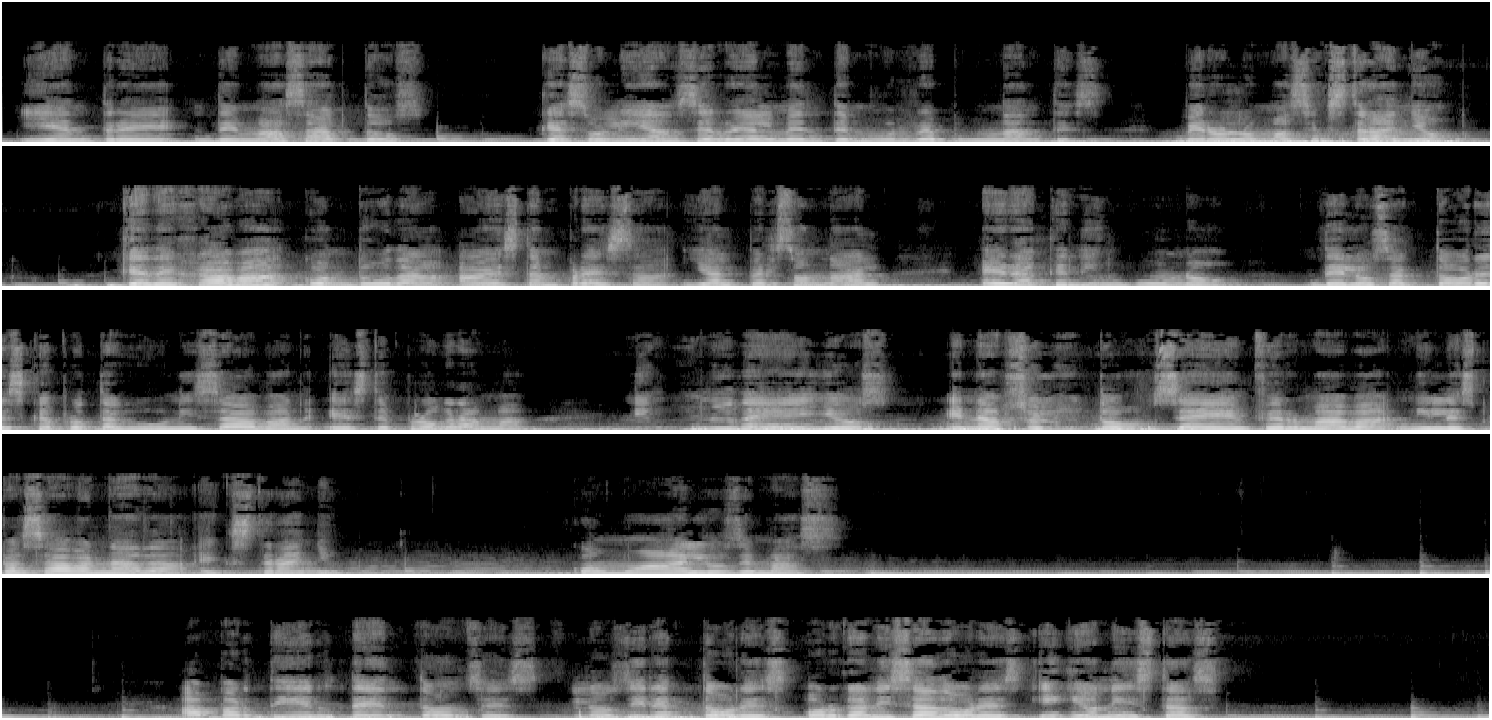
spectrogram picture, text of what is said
y entre demás actos que solían ser realmente muy repugnantes, Pero lo más extraño que dejaba con duda a esta empresa y al personal era que ninguno de los actores que protagonizaban este programa, ninguno de ellos en absoluto se enfermaba ni les pasaba nada extraño, como a los demás. A partir de entonces, los directores, organizadores y guionistas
